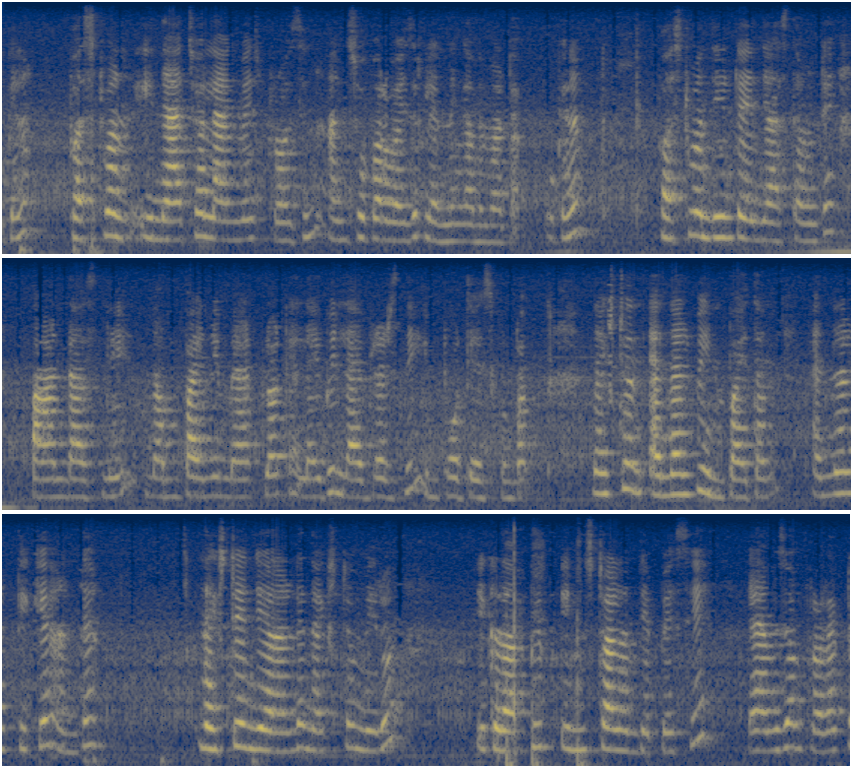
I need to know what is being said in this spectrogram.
ఓకేనా? ఫస్ట్ వన్ ఈ natural language processing unsupervised learning అనమాట ఓకేనా? ఫస్ట్ వన్ దీంట్లో ఏం చేస్తామంటే పాండాస్ని నంపైని మ్యాట్ప్లాట్ ఎల్ఐబి లైబ్రరీస్ని ఇంపోర్ట్ చేసుకుంటాం. Next NLP in Python. ఎన్ఎల్పికే అంటే నెక్స్ట్ ఏం చేయాలంటే నెక్స్ట్ మీరు ఇక్కడ పిప్ ఇన్స్టాల్ అని చెప్పేసి అమెజాన్ ప్రొడక్ట్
